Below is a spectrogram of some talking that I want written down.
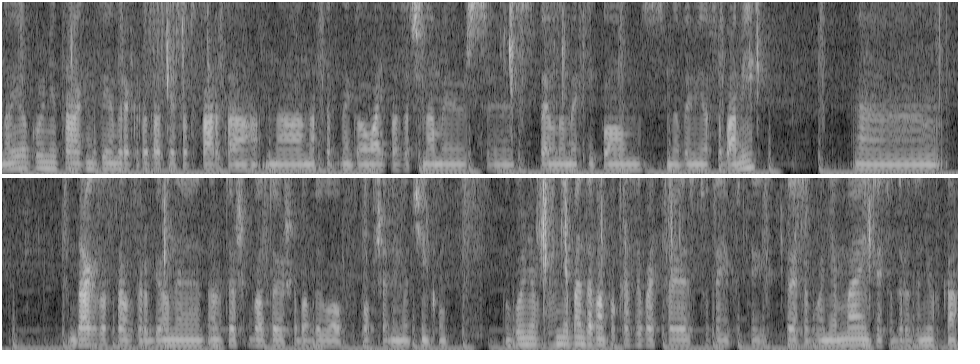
No i ogólnie tak jak mówiłem, rekrutacja jest otwarta. Na następnego wipe'a zaczynamy już z, z pełną ekipą, z nowymi osobami. Yy, Dach został zrobiony, ale to już chyba, to już chyba było w poprzednim odcinku. Ogólnie nie będę wam pokazywać co jest tutaj w tych, to jest ogólnie main, to jest odrodzeniówka.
